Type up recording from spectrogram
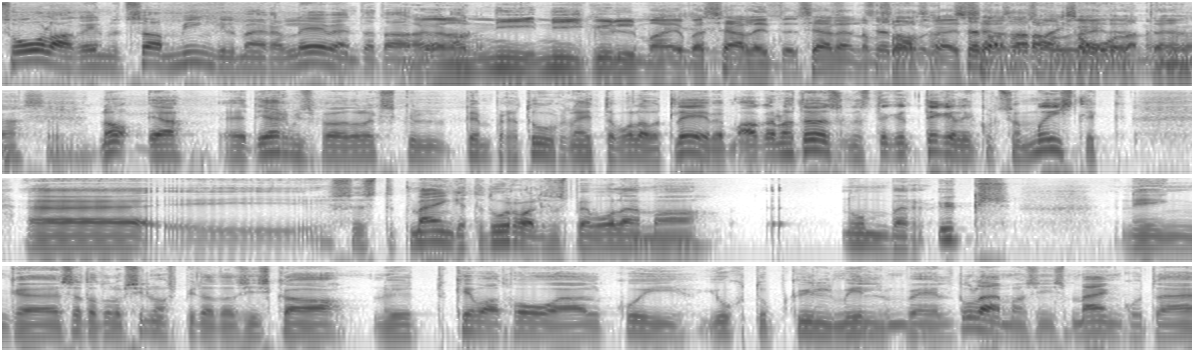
soolaga ilmselt saab mingil määral leevendada. aga, aga noh, nii, nii külma juba seal ei, seal enam sool ka, et seal sool ka ei täita. nojah, et järgmisel päeval oleks küll temperatuur näitab olevat leebem, aga noh, tõenäoliselt tegelikult see on mõistlik. Äh, sest et mängijate turvalisus peab olema number üks ning äh, seda tuleb silmas pidada siis ka nüüd kevadhooajal, kui juhtub külm ilm veel tulema, siis mängude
